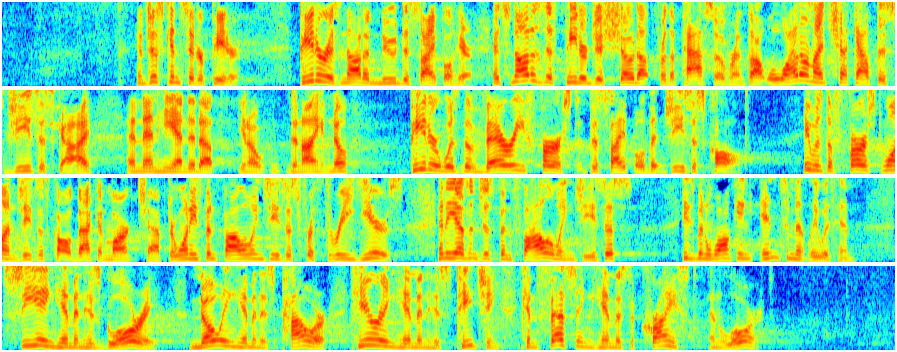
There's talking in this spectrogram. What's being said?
And just consider Peter. Peter is not a new disciple here. It's not as if Peter just showed up for the Passover and thought, well, why don't I check out this Jesus guy? And then he ended up, you know, denying him. No, Peter was the very first disciple that Jesus called. He was the first one Jesus called back in Mark chapter 1. He's been following Jesus for three years. And he hasn't just been following Jesus, he's been walking intimately with him, seeing him in his glory, knowing him in his power, hearing him in his teaching, confessing him as the Christ and Lord.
